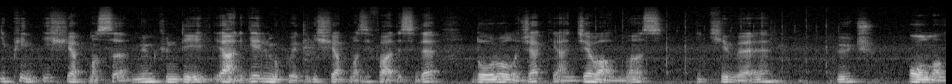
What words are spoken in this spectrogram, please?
ipin iş yapması mümkün değil. Yani gerilme kuvveti iş yapmaz ifadesi de doğru olacak. Yani cevabımız 2 ve 3 olmalı.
